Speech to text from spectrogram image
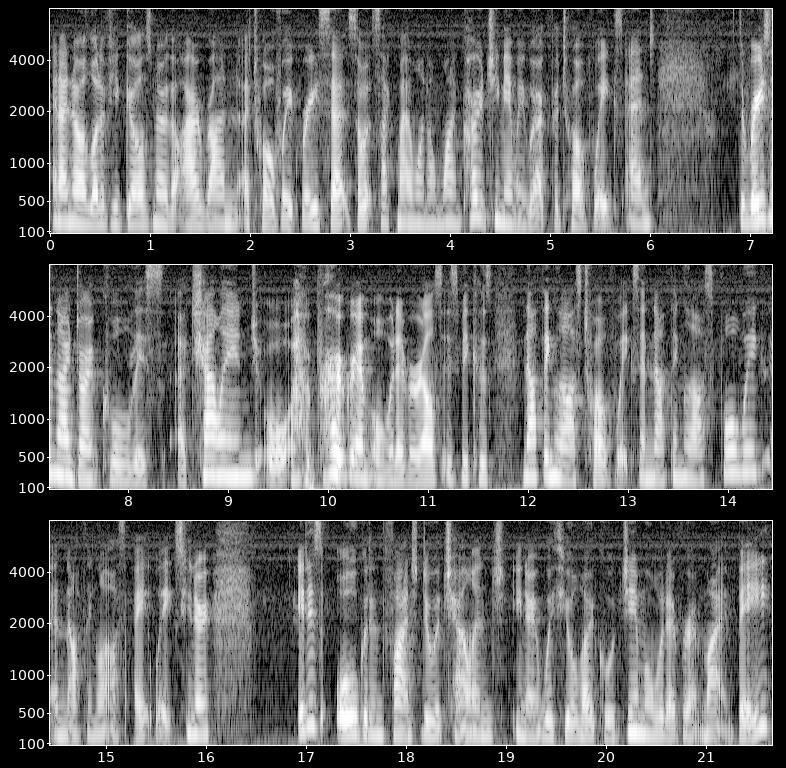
And I know a lot of you girls know that I run a 12 week reset. So it's like my one on one coaching and we work for 12 weeks. And the reason I don't call this a challenge or a program or whatever else is because nothing lasts 12 weeks and nothing lasts four weeks and nothing lasts eight weeks. You know, it is all good and fine to do a challenge, you know, with your local gym or whatever it might be.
